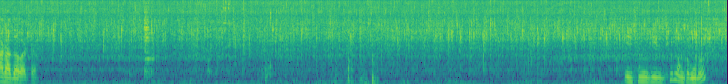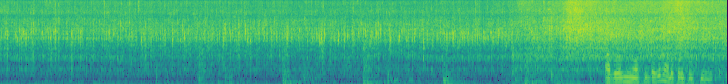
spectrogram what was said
আর আদা বাটা। এর সঙ্গে দিয়ে দিচ্ছি লঙ্কা গুঁড়ো। আবার আমি মশলাটাকে ভালো করে কষিয়ে নিচ্ছি।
